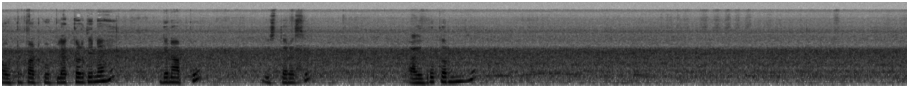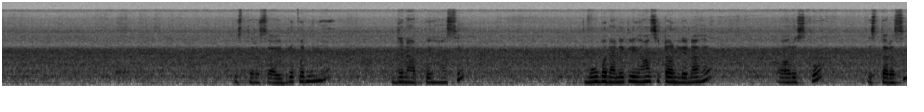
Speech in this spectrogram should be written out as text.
आउटर पार्ट को ब्लैक कर देना है। देन आपको इस तरह से आईब्रो करनी है। इस तरह से आईब्रो करनी है। देन आपको यहाँ से मुँह बनाने के लिए यहाँ से टर्न लेना है और इसको इस तरह से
